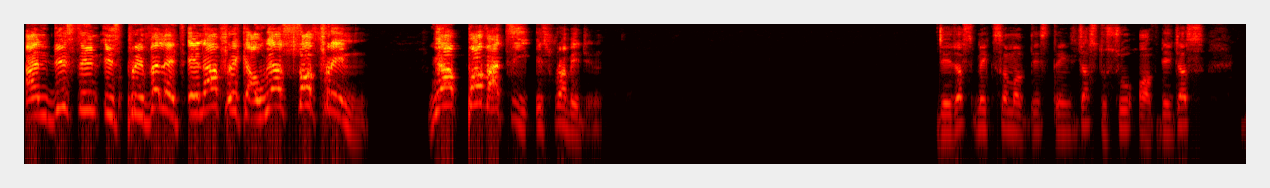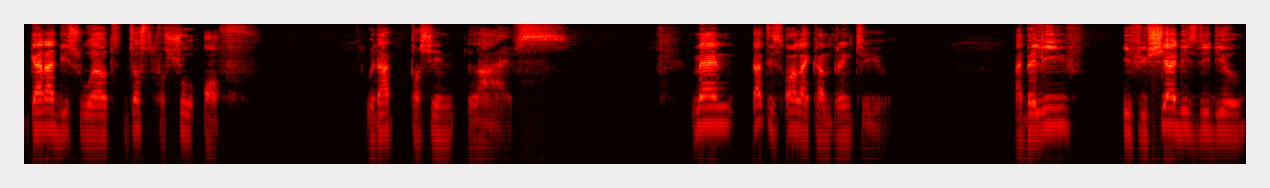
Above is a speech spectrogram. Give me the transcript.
And this thing is prevalent in Africa. We are suffering where poverty is ravaging. They just make some of these things just to show off. They just gather this wealth just for show off without touching lives. Man, that is all I can bring to you. I believe if you share this video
